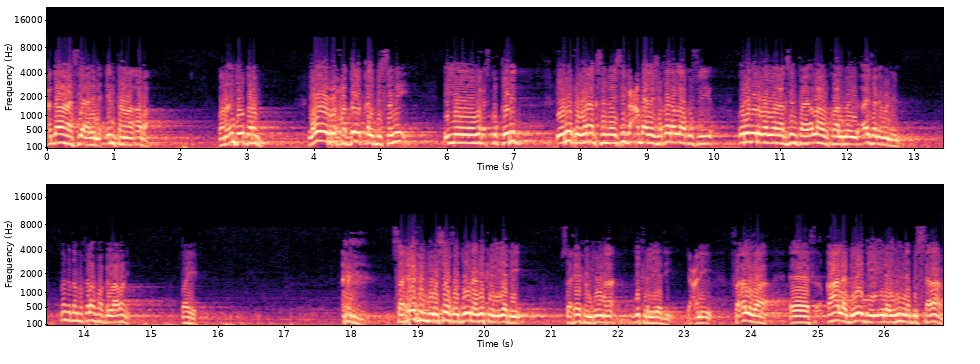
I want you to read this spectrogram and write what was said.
xaggaahaa sii aadina intana aba. Waana inta u daran. Labada ruux hadday qalbisami iyo wax isku qirid iyo ruuxuu wanaag sameeyey si fiican baad heshay khayr allah ku siiyo. War hebel waad wanaagsan tahay allah ku kaalmeeyo aysan imanin. Marka dambe khilaaf baa bilaabani. Ayib صaxiixun buri sheekhu duuna dikri اlyadi صaxiixun duuna dikri اlyadi yani faalwى qaala biyadii ilayhina bالsalaam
